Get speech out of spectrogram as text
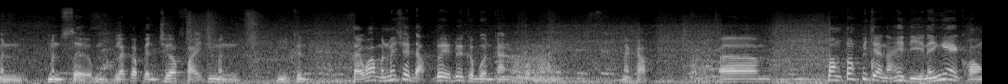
มันมันเสริม แล้วก็เป็นเชื้อไฟที่มันมีขึ้น แต่ว่ามันไม่ใช่ดับด้วยด้วยกระบวนการของกฎหมายนะครับต้องต้องพิจารณาให้ดีในแง่ของ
